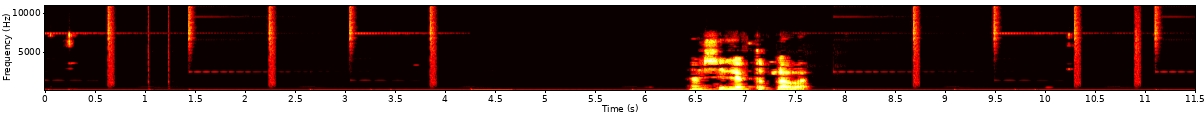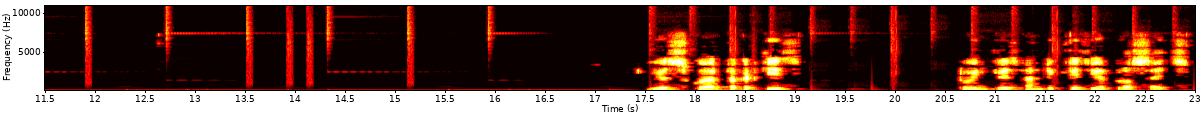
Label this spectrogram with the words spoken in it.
and select the flower. Use square bracket keys to increase and decrease your brush size.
